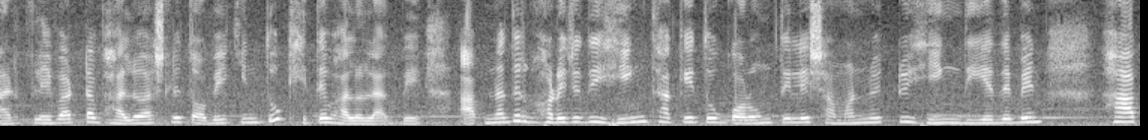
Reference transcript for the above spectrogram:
আর ফ্লেভারটা ভালো আসলে তবেই কিন্তু খেতে ভালো লাগবে। আপনাদের ঘরে যদি হিং থাকে তো গরম তেলে সামান্য একটু হিং দিয়ে দেবেন, হাফ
